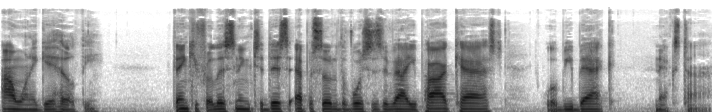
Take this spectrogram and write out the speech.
I want to get healthy. Thank you for listening to this episode of the Voices of Value podcast. We'll be back next time.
